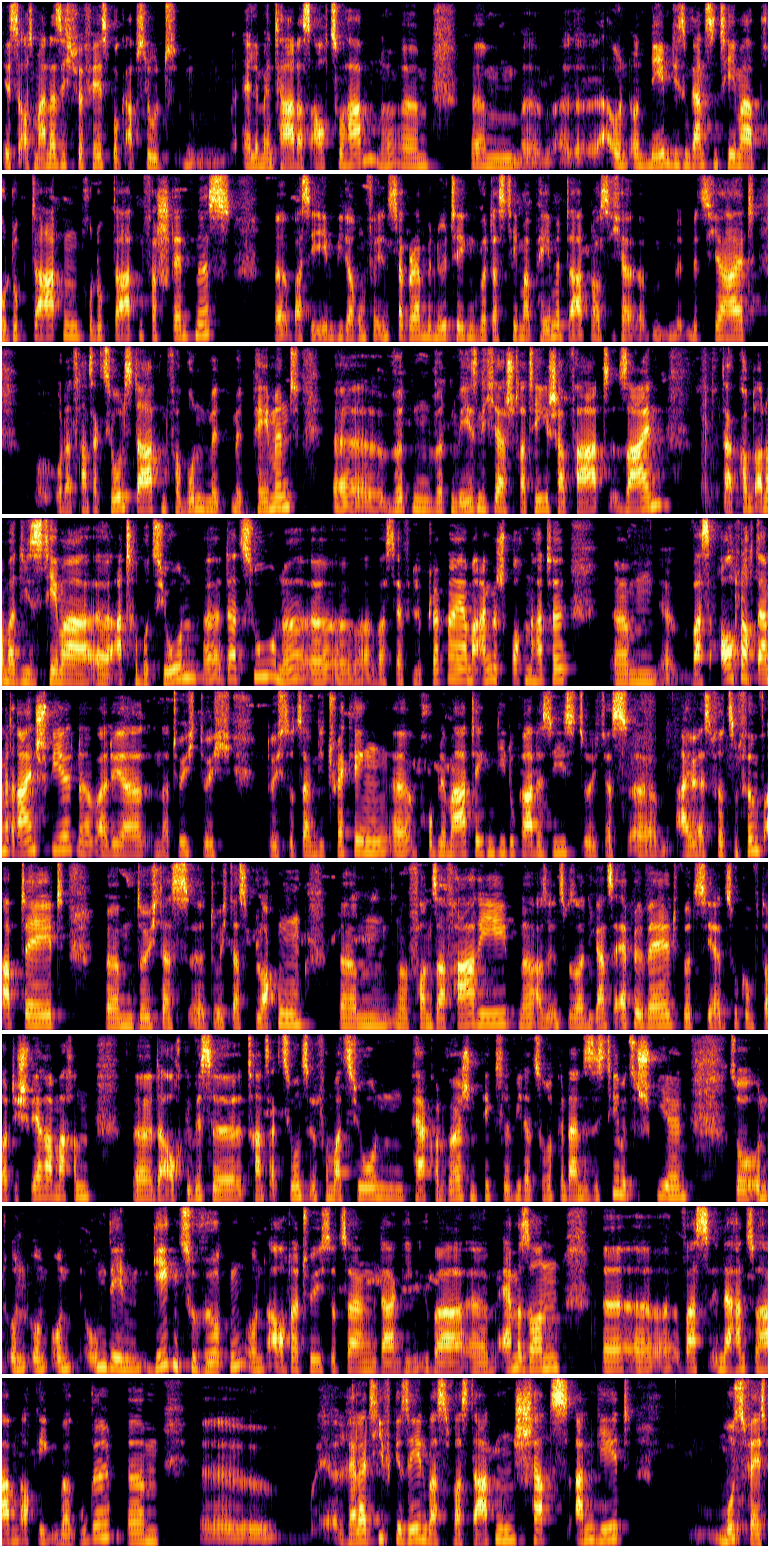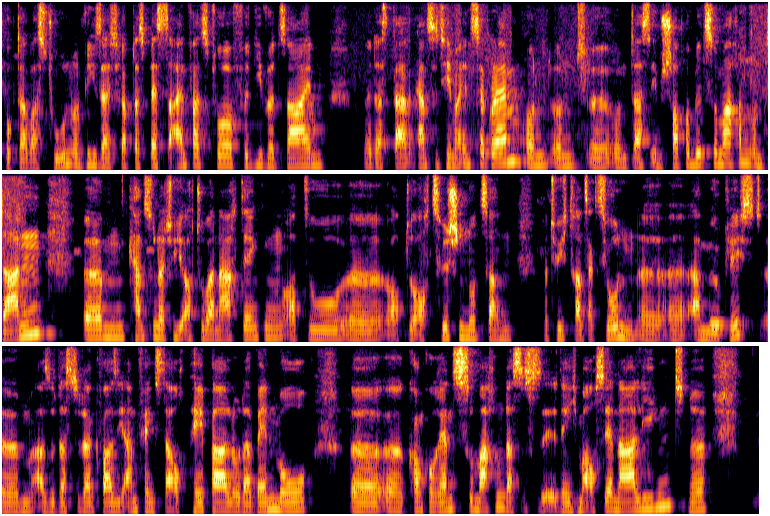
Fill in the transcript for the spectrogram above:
ist aus meiner Sicht für Facebook absolut hm, elementar, das auch zu haben. Ne? Ähm, ähm, äh, und, und neben diesem ganzen Thema Produktdaten, Produktdatenverständnis, äh, was sie eben wiederum für Instagram benötigen, wird das Thema Payment-Daten aus sicher, mit Sicherheit oder Transaktionsdaten verbunden mit, mit Payment äh, wird, ein, wird ein wesentlicher strategischer Pfad sein. Da kommt auch nochmal dieses Thema äh, Attribution äh, dazu, ne, äh, was der Philipp Klöckner ja mal angesprochen hatte, ähm, was auch noch damit reinspielt, ne, weil du ja natürlich durch, durch sozusagen die Tracking-Problematiken, äh, die du gerade siehst, durch das äh, iOS 14.5 Update, ähm, durch, das, äh, durch das Blocken ähm, von Safari, ne? also insbesondere die ganze Apple-Welt wird es ja in Zukunft deutlich schwerer machen, äh, da auch gewisse Transaktionsinformationen per Conversion Pixel wieder zurück in deine Systeme zu spielen. So und, und, und, und um den gegenzuwirken und auch natürlich sozusagen da gegenüber ähm, Amazon äh, was in der Hand zu haben, auch gegenüber Google. Ähm, äh, relativ gesehen, was, was Datenschatz angeht, muss Facebook da was tun. Und wie gesagt, ich glaube, das beste Einfallstor für die wird sein, äh, das ganze Thema Instagram und, und, äh, und das eben shoppable zu machen. Und dann ähm, kannst du natürlich auch drüber nachdenken, ob du, äh, ob du auch zwischen Nutzern natürlich Transaktionen äh, äh ermöglicht. Ähm, also, dass du dann quasi anfängst, da auch PayPal oder Venmo äh Konkurrenz zu machen. Das ist, denke ich mal, auch sehr naheliegend. Ne?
